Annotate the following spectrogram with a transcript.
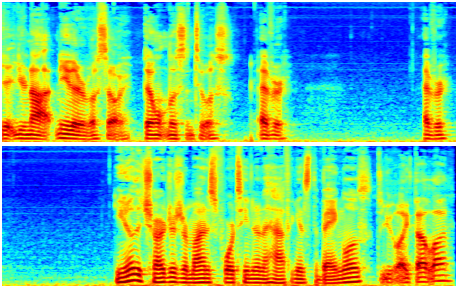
Yeah, you're not. Neither of us are. Don't listen to us ever. Ever. You know the Chargers are minus 14 and a half against the Bengals? Do you like that line?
